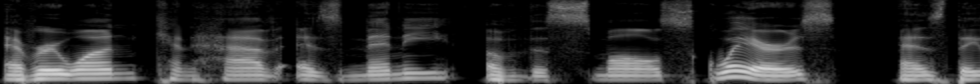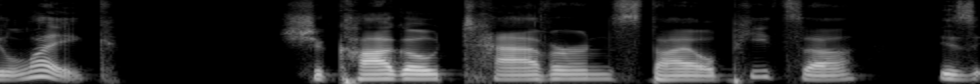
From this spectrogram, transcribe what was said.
Everyone can have as many of the small squares as they like. Chicago tavern style pizza is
